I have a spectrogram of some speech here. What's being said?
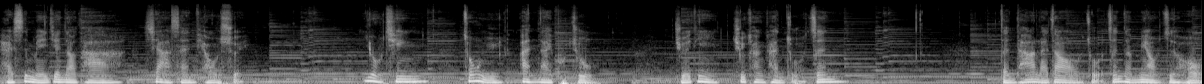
还是没见到他下山挑水。右青终于按耐不住。决定去看看佐真。等他来到佐真的庙之后，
